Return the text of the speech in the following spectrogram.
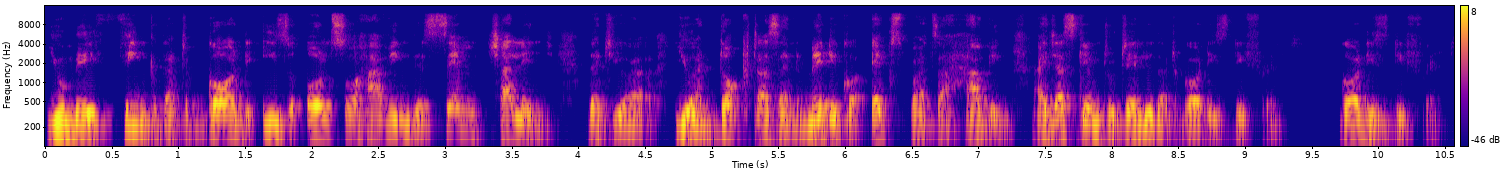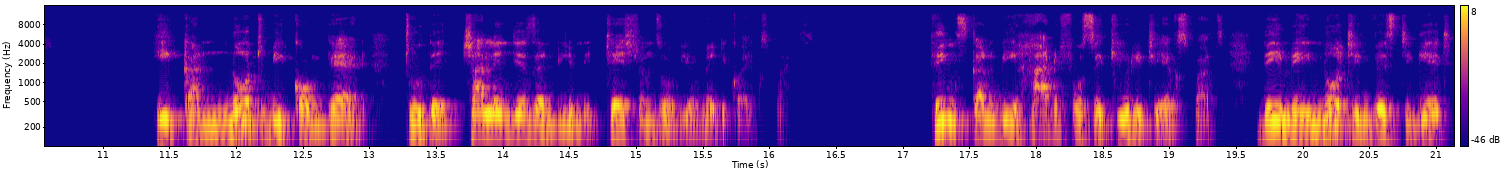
you may think that God is also having the same challenge that your, your doctors and medical experts are having. I just came to tell you that God is different. God is different. He cannot be compared to the challenges and limitations of your medical experts. Things can be hard for security experts. They may not investigate,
